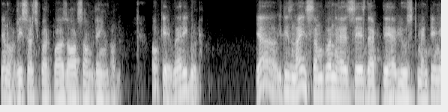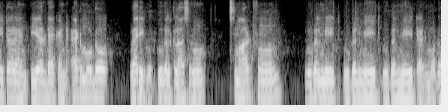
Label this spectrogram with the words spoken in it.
you know research purpose or something. Okay very good. Yeah it is nice. Someone has says that they have used mentimeter and Pear Deck and edmodo very good. Google classroom smartphone google meet google meet google meet edmodo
